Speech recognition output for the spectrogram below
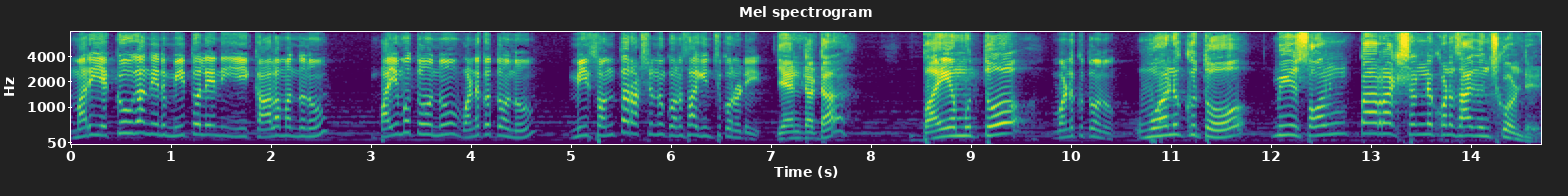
మరి ఎక్కువగా నేను మీతో లేని ఈ కాలమందును భయముతోను వణుకుతోను మీ సొంత రక్షణను కొనసాగించుకొనుడి. ఏంటట? భయముతో వణుకుతోను. వణుకుతో మీ సొంత రక్షణని కొనసాగించుకోండి.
